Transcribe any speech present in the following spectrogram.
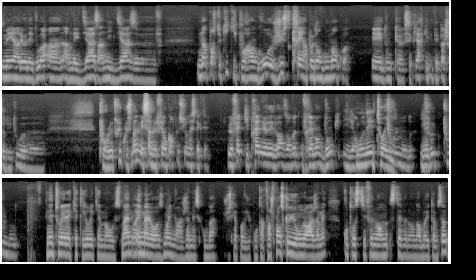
mais un Léon Edouard, un, un Nate Diaz, un Nick Diaz, euh, n'importe qui qui pourra en gros juste créer un peu d'engouement, quoi. Et donc euh, c'est clair qu'il n'était pas chaud du tout euh, pour le truc Ousmane, mais ça me le fait encore plus le respecter. Le fait qu'il prenne Léon Edwards en mode vraiment, donc il est en mode Nettoyer. tout le monde. Il veut tout le monde. Nettoyer la catégorie Kamar Ousmane. Ouais. Et malheureusement, il n'y aura jamais ce combat jusqu'à preuve du contraire. Enfin, je pense qu'on ne l'aura jamais contre Stephen, Stephen Wonderboy Thompson.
